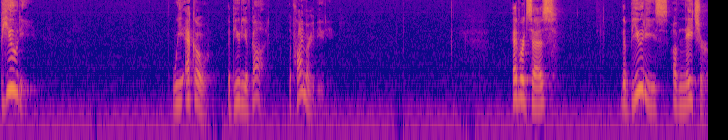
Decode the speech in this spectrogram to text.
beauty. We echo the beauty of God, the primary beauty. Edward says the beauties of nature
